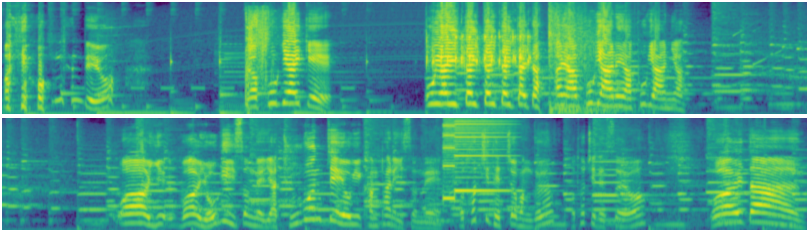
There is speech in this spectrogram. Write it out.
아니 없는데요? 야 포기할게 오야 있다 있다 있다 있다 있다 아니 아 포기 안해 야 포기 아니야 와, 얘, 와 여기 있었네 야 두 번째 여기 간판에 있었네 어, 터치 됐죠 방금? 어, 터치 됐어요 와 일단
